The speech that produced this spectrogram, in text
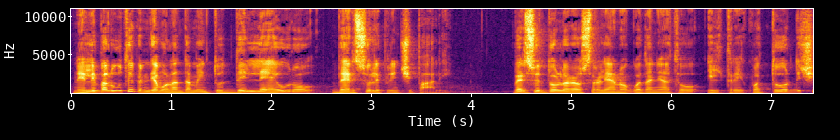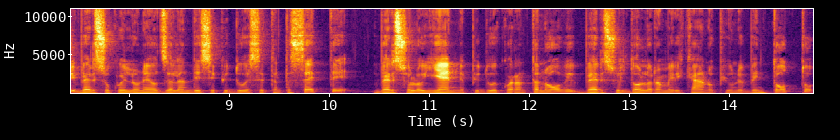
Nelle valute prendiamo l'andamento dell'euro verso le principali. Verso il dollaro australiano ha guadagnato il 3,14, verso quello neozelandese più 2,77, verso lo yen più 2,49, verso il dollaro americano più 1,28,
